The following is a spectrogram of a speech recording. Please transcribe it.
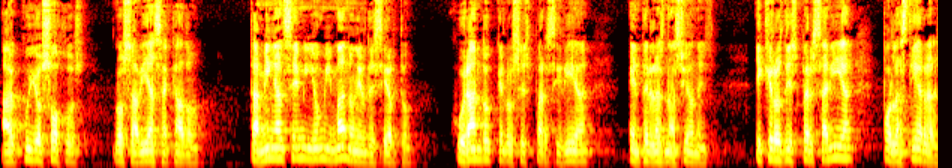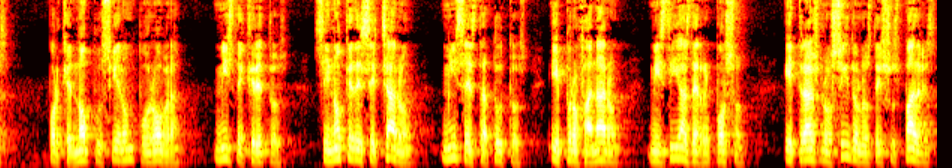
a cuyos ojos los había sacado. También alcé yo mi mano en el desierto jurando que los esparciría entre las naciones y que los dispersaría por las tierras, porque no pusieron por obra mis decretos, sino que desecharon mis estatutos y profanaron mis días de reposo, y tras los ídolos de sus padres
